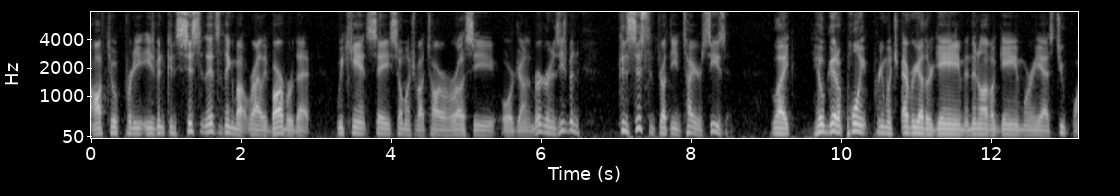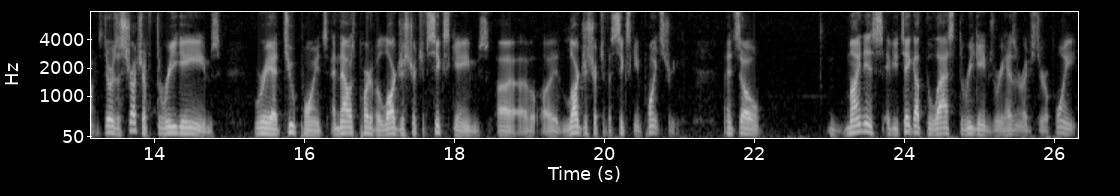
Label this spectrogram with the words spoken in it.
off to a pretty. He's been consistent. That's the thing about Riley Barber that we can't say so much about Taro Hirose or Jonathan Berggren is he's been consistent throughout the entire season. Like he'll get a point pretty much every other game, and then he'll have a game where he has two points. There was a stretch of three games where he had two points, and that was part of a larger stretch of six games, uh, a, larger stretch of a six-game point streak. And so, minus if you take out the last three games where he hasn't registered a point,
